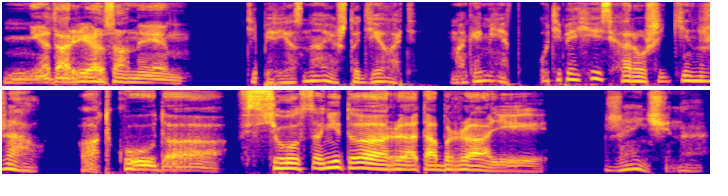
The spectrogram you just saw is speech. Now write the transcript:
недорезанным. Теперь я знаю, что делать. Магомед, у тебя есть хороший кинжал? Откуда? Все санитары отобрали. Женщина,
